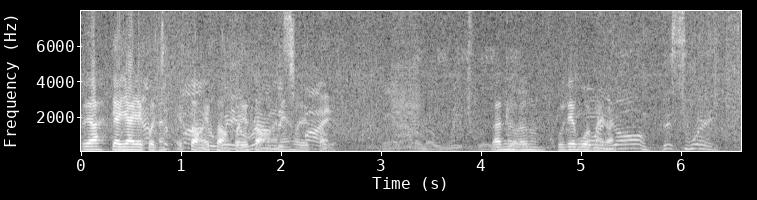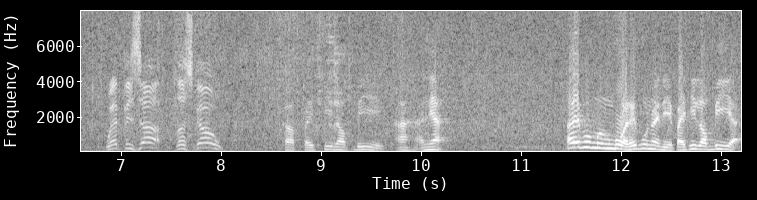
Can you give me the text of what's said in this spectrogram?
เดี๋ยวอย่าอย่าอย่ากดนะ F2 F2 กด F2 อันนี้กด F2 Man, I don't know which way. แล้วหนึ่งแล้วหนึ่งกูเรียกวนใหม่ก่อน This way. Weapons up. Let's go. กลับไปที่ล็อบบี้ อะ อันเนี้ยเอ้ยพวกมึงบวชให้กูหน่อยดิ ไปที่ล็อบบี้อะ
